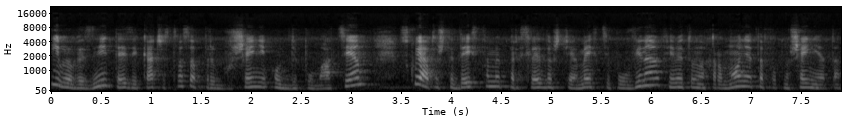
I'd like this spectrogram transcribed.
и във Везни тези качества са пребушени от дипломация, с която ще действаме през следващия месец и половина в името на хармонията в отношенията.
